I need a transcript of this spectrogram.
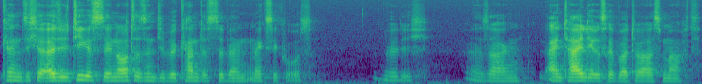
kann sicher, also die Tigres del Norte sind die bekannteste Band Mexikos, würde ich äh, sagen. Ein Teil ihres Repertoires macht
